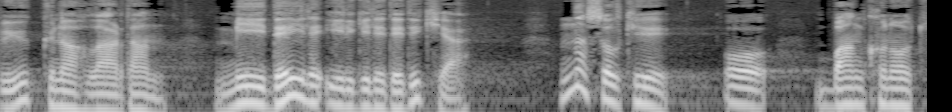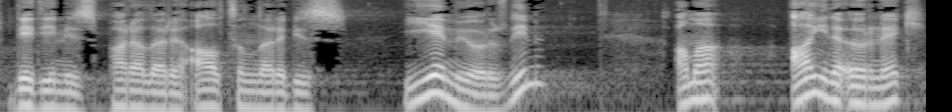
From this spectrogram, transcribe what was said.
büyük günahlardan mide ile ilgili dedik ya. Nasıl ki o banknot dediğimiz paraları, altınları biz yiyemiyoruz değil mi? Ama aynı örnek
